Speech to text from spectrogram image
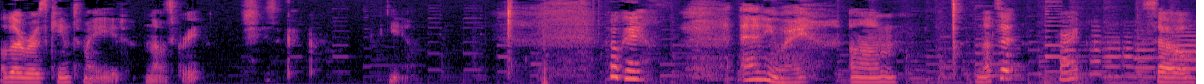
although Rose came to my aid, and that was great. She's a good girl. Yeah. Okay. Anyway, um, and that's it. All right. So,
